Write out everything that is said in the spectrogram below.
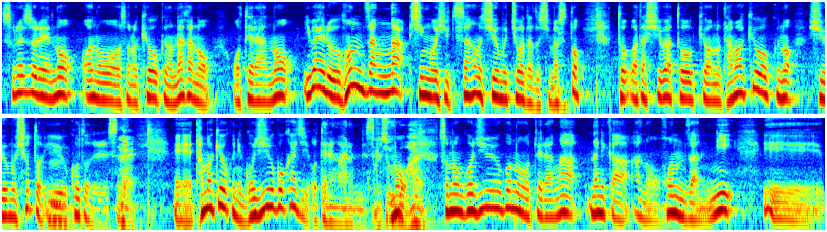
それぞれのあのその教区の中のお寺のいわゆる本山が真言宗地産派の宗務長だとしますとと私は東京の多摩教区の宗務所ということでですね、はい。えー多摩教区に55か所お寺があるんですけども、55はい。その55のお寺が何かあの本山に、えー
